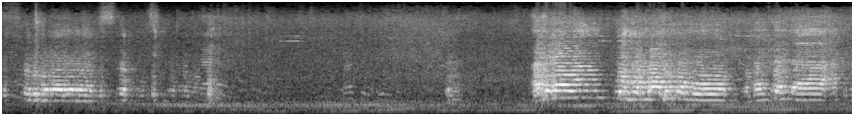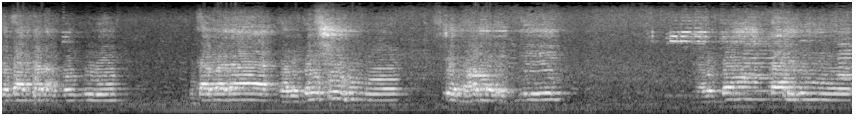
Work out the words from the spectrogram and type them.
يسر مولانا بالسر. أتلام من جمالكم ومن كنا حق ذات الأرض تابنا وبشيرهم شيخ محمد Iqlid Narutan Kalibumu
